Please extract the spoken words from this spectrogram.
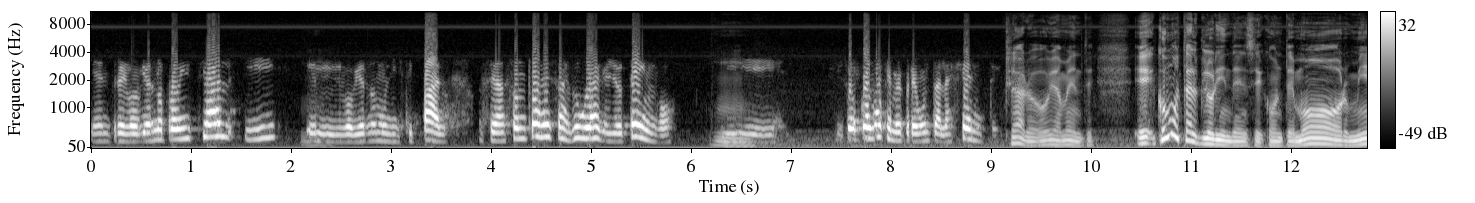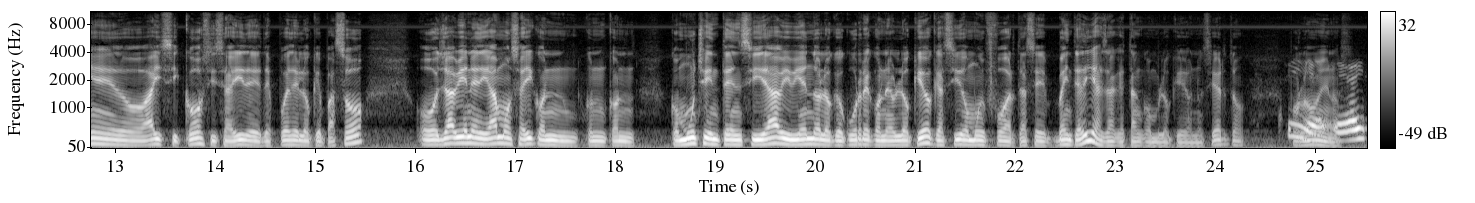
entre el gobierno provincial y el mm. gobierno municipal. O sea, son todas esas dudas que yo tengo. Mm. Y son cosas que me pregunta la gente. Claro, obviamente. Eh, ¿Cómo está el clorindense? ¿Con temor, miedo? ¿Hay psicosis ahí de, después de lo que pasó? ¿O ya viene, digamos, ahí con, con, con, mucha intensidad viviendo lo que ocurre con el bloqueo, que ha sido muy fuerte? Hace 20 días ya que están con bloqueo, ¿no es cierto? Sí, Por lo menos. Eh, hay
